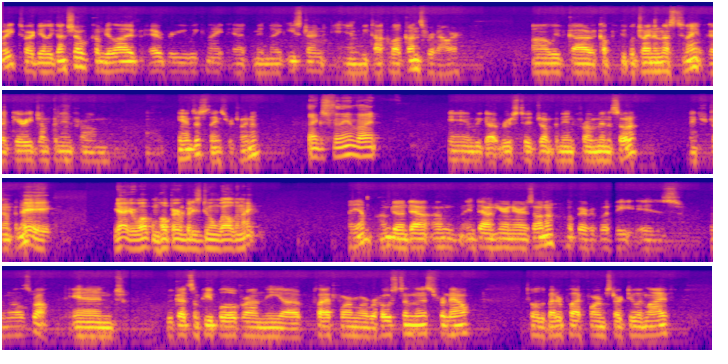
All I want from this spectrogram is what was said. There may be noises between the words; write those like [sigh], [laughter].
everybody to our daily gun show. Come to you live every weeknight at midnight Eastern, and we talk about guns for an hour. Uh, we've got a couple people joining us tonight. We've got Gary jumping in from uh, Kansas. Thanks for joining. Thanks for the invite. And we got Rooster jumping in from Minnesota. Thanks for jumping in. Hey, yeah, you're welcome. Hope everybody's doing well tonight. I am. I'm doing down. I'm in down here in Arizona. Hope everybody is doing well as well. And we've got some people over on the uh, platform where we're hosting this for now, until the better platforms start doing live.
